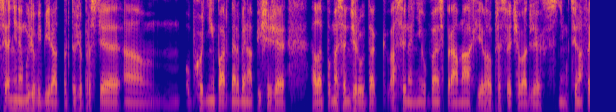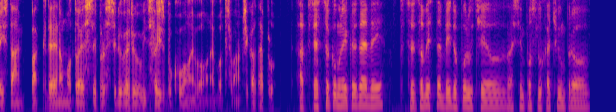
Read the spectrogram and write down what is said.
si ani nemůžu vybírat, protože prostě obchodní partner by napíše, že ale po Messengeru, tak asi není úplně správná chvíle ho přesvědčovat, že s ním chci na FaceTime. Pak jde jenom o to, jestli prostě důvěřuji víc Facebooku nebo, nebo třeba například Apple. A přes co komunikujete vy? Co, co byste vy doporučil našim posluchačům pro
